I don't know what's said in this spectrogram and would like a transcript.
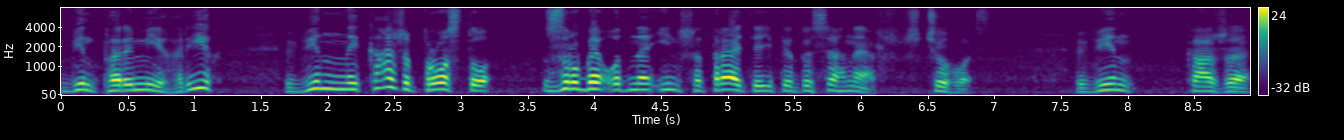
Він переміг гріх, Він не каже просто зроби одне інше, третє, і ти досягнеш чогось. Він каже:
